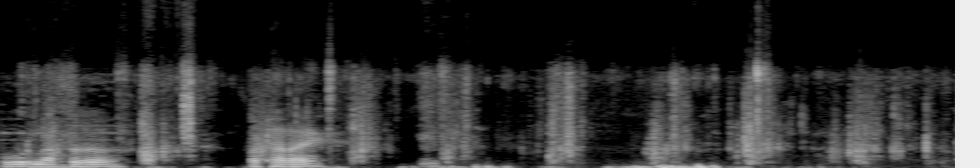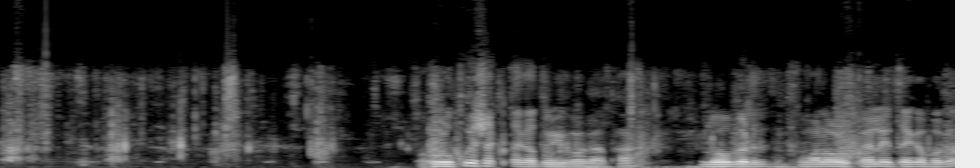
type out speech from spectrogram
पूर्ण असं पठार आहे. ओळखू शकता का तुम्ही बघा आता? लोहगड तुम्हाला ओळखायला येतंय का बघा?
